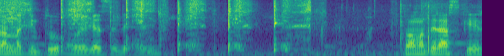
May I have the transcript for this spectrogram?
রান্না কিন্তু হয়ে গেছে দেখেন। তো আমাদের আজকের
